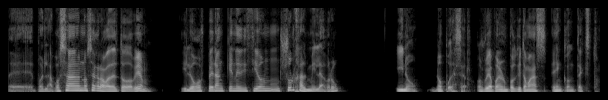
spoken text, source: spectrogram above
eh, pues la cosa no se graba del todo bien. Y luego esperan que en edición surja el milagro. Y no, no puede ser. Os voy a poner un poquito más en contexto.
